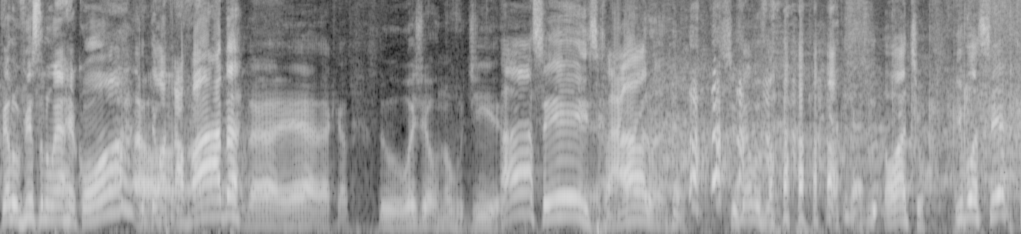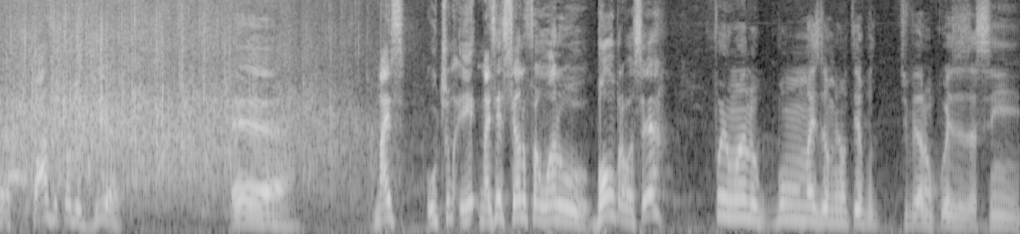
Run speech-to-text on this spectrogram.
pelo visto não é a Record, que tem uma travada. É, é, aquela... Do hoje é o novo dia. Ah, sim, claro. Estivemos lá. Ótimo. E você, quase todo dia. É. Mas, última, e- mas esse ano foi um ano bom pra você? Foi um ano bom, mas ao mesmo tempo tiveram coisas assim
